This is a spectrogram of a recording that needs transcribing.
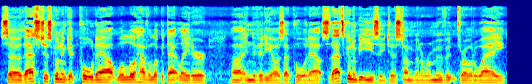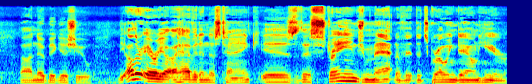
So that's just going to get pulled out. We'll have a look at that later uh, in the video as I pull it out. So that's going to be easy. Just I'm going to remove it and throw it away. Uh, no big issue. The other area I have it in this tank is this strange mat of it that's growing down here.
